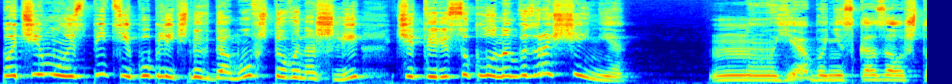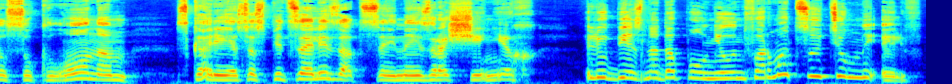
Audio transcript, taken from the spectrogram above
«Почему из пяти публичных домов, что вы нашли, четыре с уклоном возвращения?» «Ну, я бы не сказал, что с уклоном, скорее со специализацией на извращениях», – любезно дополнил информацию темный эльф.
